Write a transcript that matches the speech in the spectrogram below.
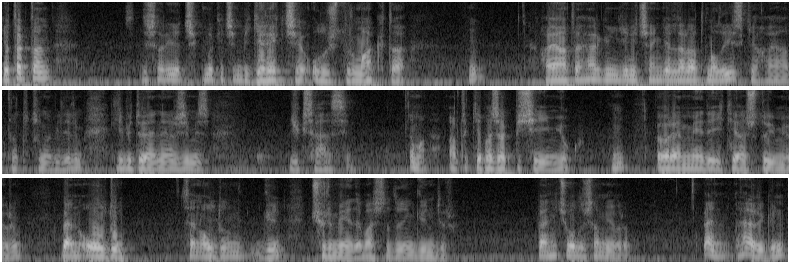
yataktan dışarıya çıkmak için bir gerekçe oluşturmak da, hı? hayata her gün yeni çengeller atmalıyız ki hayata tutunabilelim, libido enerjimiz yükselsin. Ama artık yapacak bir şeyim yok. Hı? Öğrenmeye de ihtiyaç duymuyorum. Ben oldum. Sen olduğun gün çürümeye de başladığın gündür. Ben hiç oluşamıyorum. Ben her gün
